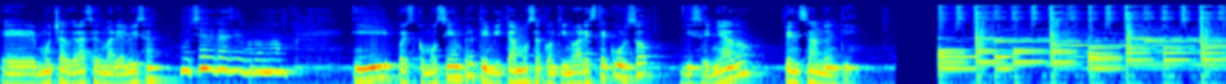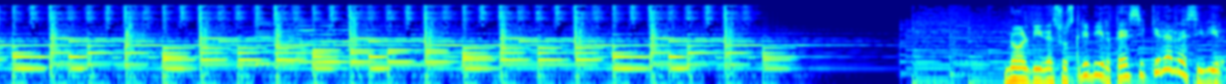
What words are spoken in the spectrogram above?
Eh, muchas gracias, María Luisa. Muchas gracias, Bruno. Y pues como siempre te invitamos a continuar este curso diseñado pensando en ti. No olvides suscribirte si quieres recibir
